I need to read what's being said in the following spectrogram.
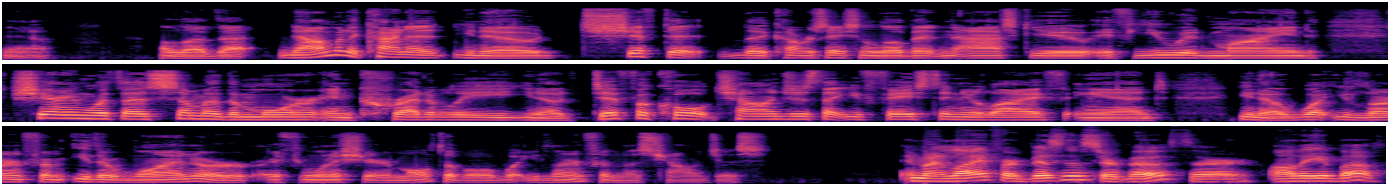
Yeah. I love that. Now I'm going to kind of, you know, shift it the conversation a little bit and ask you if you would mind sharing with us some of the more incredibly, you know, difficult challenges that you faced in your life and, you know, what you learned from either one or if you want to share multiple, what you learned from those challenges. In my life or business or both or all the above.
